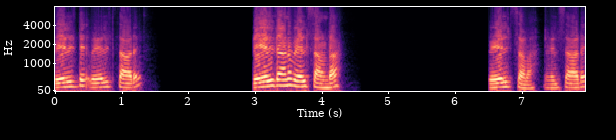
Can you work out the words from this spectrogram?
വേൾഡ് വേൾഡ്സ് ആണ് വേൾഡ് ആണോ വേൾഡ്സ് ആണോടാ വേൾഡ്സ് ആടാ വേൾഡ്സ് ആട്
